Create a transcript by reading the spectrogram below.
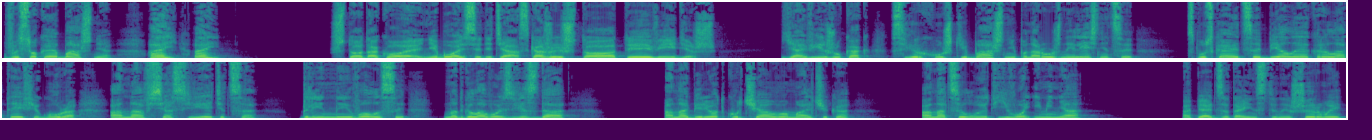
высокая башня. Ай, ай!» «Что такое? Не бойся, дитя, скажи, что ты видишь?» «Я вижу, как с верхушки башни по наружной лестнице спускается белая крылатая фигура. Она вся светится, длинные волосы, над головой звезда. Она берет курчавого мальчика. Она целует его и меня». Опять за таинственной ширмой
